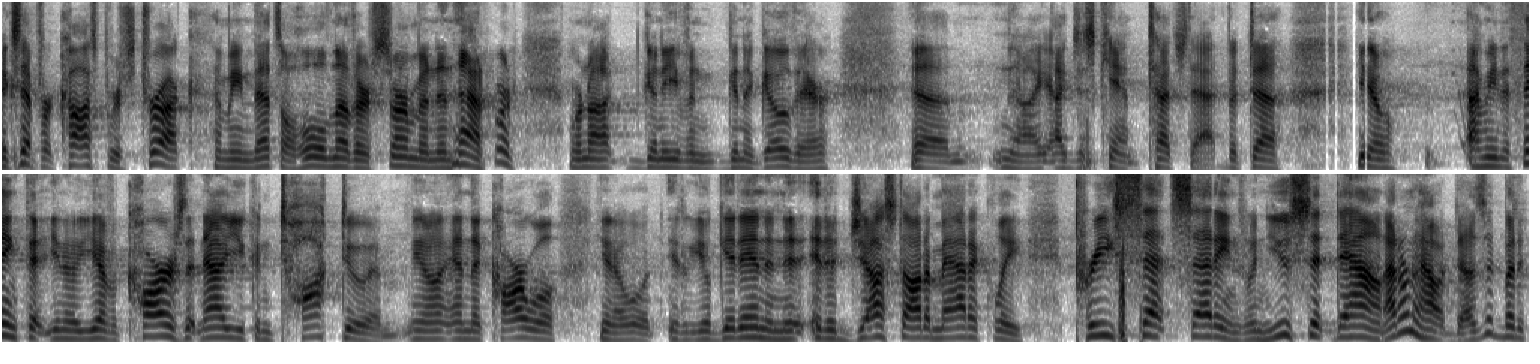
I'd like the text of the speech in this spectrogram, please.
except for Cosper's truck. I mean, that's a whole nother sermon in that. We're, we're not to even to go there. Um, no, I, I, just can't touch that. But uh, you know, I mean, to think that, you know, you have cars that now you can talk to him, you know, and the car will, you know, you'll get in and it, it adjusts automatically, preset settings. When you sit down, I don't know how it does it, but it,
